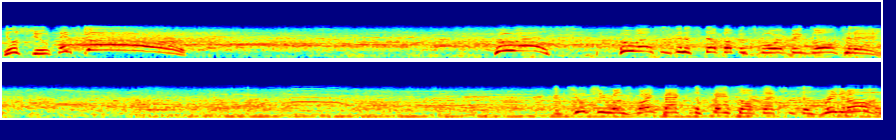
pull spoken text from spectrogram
He'll shoot and score! Who else? Who else is going to step up and score a big goal today? And Tucci runs right back to the faceoff bench and says, "Bring it on!"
